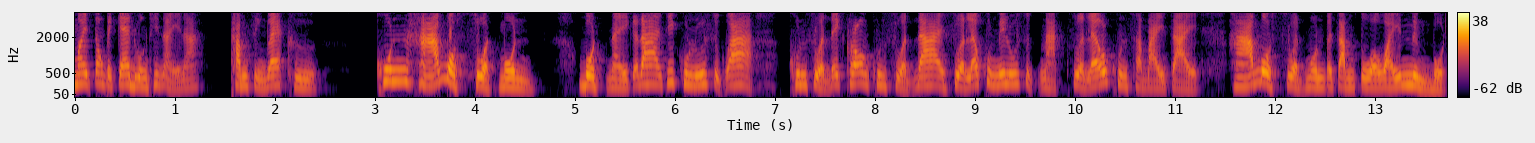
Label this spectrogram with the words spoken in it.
ไม่ต้องไปแก้ดวงที่ไหนนะทำสิ่งแรกคือ คุณหาบทสวดมนต์บทไหนก็ได้ที่คุณรู้สึกว่าคุณสวดได้คล่องคุณสวดได้ สวดแล้วคุณไม่รู้สึกหนัก สวดแล้วคุณสบายใจ หาบทสวดมนต์ประจำตัวไว้หนึ่งบท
